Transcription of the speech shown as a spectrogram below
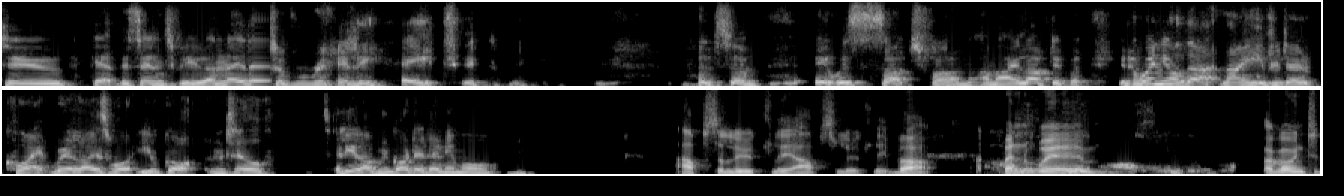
to get this interview, and they sort of really hated me. But um, it was such fun, and I loved it. But you know, when you're that naive, you don't quite realize what you've got until until you haven't got it anymore. Absolutely, absolutely. But when we are going to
